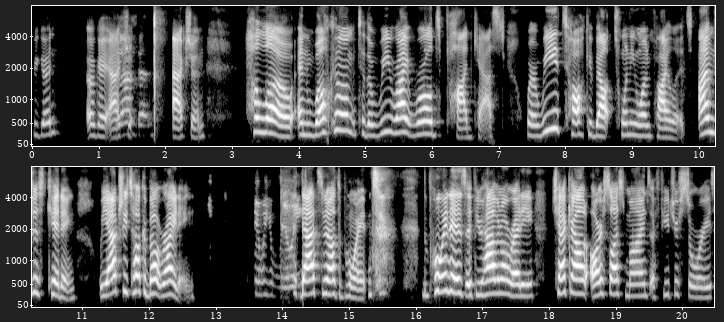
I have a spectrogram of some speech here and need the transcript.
We good? Okay, action. Yeah, Action. Hello, and welcome to the Rewrite Worlds podcast, where we talk about 21 pilots. I'm just kidding. We actually talk about writing. Do we really? That's not the point. the point is, if you haven't already, check out r slash minds of future stories,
